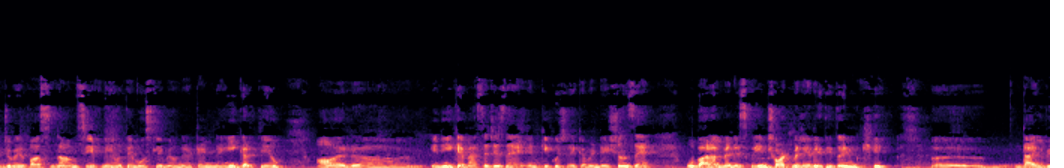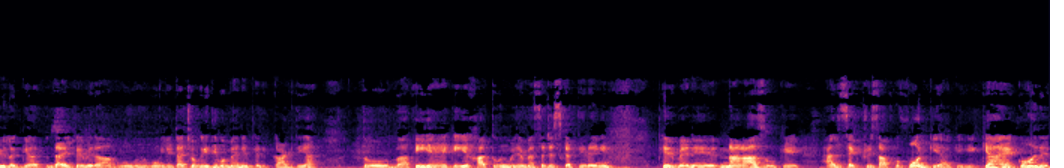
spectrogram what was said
जो मेरे पास नाम सेफ़ नहीं होते मोस्टली मैं उन्हें अटेंड नहीं करती हूँ। और इन्हीं के मैसेजेस हैं, इनकी कुछ रिकमेंडेशंस हैं। वो बहरहाल मैंने स्क्रीन शॉट में ले रही थी तो इनकी डायल भी लग गया डायल पे मेरा उंगली टच हो गई थी, वो मैंने फिर काट दिया। तो बाकी यह है कि ये खातून मुझे मैसेजेस करती रही हैं। फिर मैंने नाराज़ होके हेल्थ सेक्रेटरी साहब को फ़ोन किया कि ये क्या है कौन है?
